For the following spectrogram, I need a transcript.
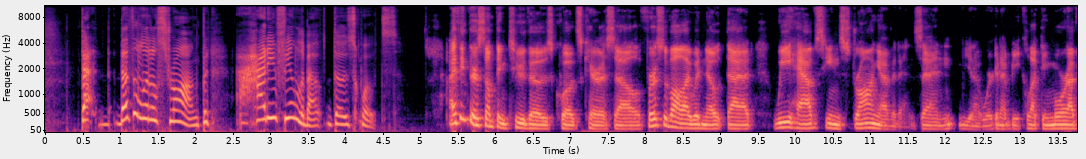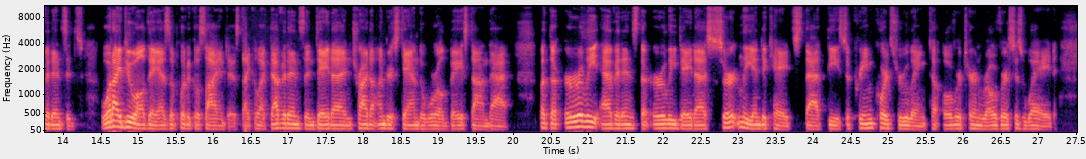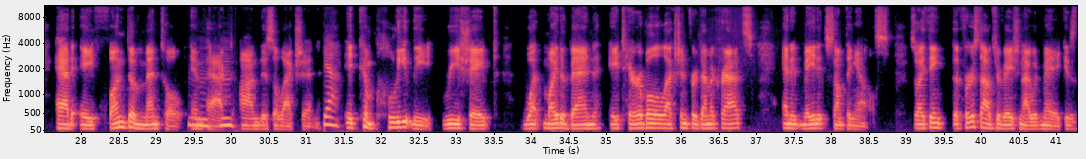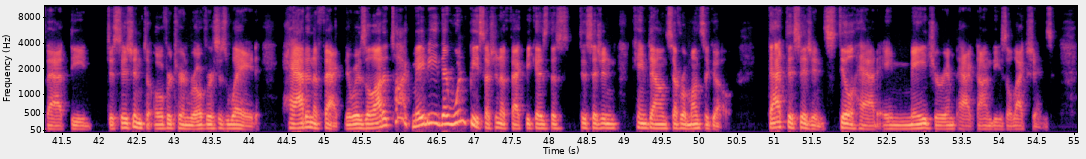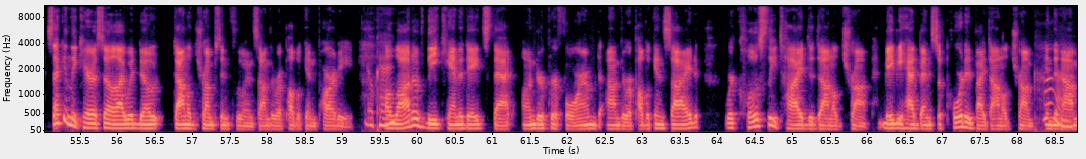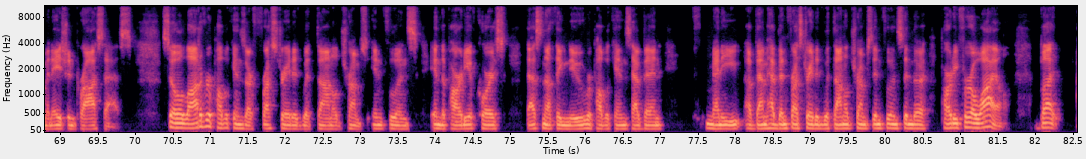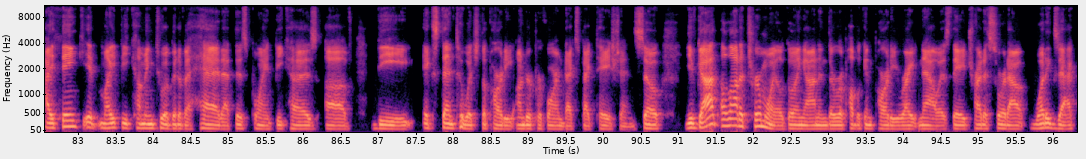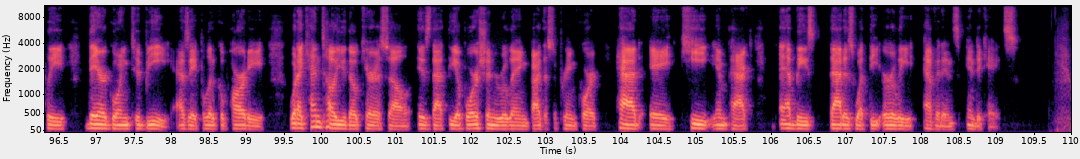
That that's a little strong, but how do you feel about those quotes? I think there's something to those quotes, Carousel. First of all, I would note that we have seen strong evidence, and you know we're going to be collecting more evidence. It's what I do all day as a political scientist. I collect evidence and data and try to understand the world based on that. But the early evidence, the early data, certainly indicates that the Supreme Court's ruling to overturn Roe versus Wade had a fundamental mm-hmm. impact on this election. Yeah, it completely reshaped what might have been a terrible election for Democrats, and it made it something else. So I think the first observation I would make is that the decision to overturn Roe versus Wade had an effect. There was a lot of talk. Maybe there wouldn't be such an effect because this decision came down several months ago that decision still had a major impact on these elections. Secondly, Carousel, I would note Donald Trump's influence on the Republican Party. Okay. A lot of the candidates that underperformed on the Republican side were closely tied to Donald Trump, maybe had been supported by Donald Trump huh. in the nomination process. So a lot of Republicans are frustrated with Donald Trump's influence in the party. Of course, that's nothing new. Republicans have been many of them have been frustrated with Donald Trump's influence in the party for a while. But I think it might be coming to a bit of a head at this point because of the extent to which the party underperformed expectations. So you've got a lot of turmoil going on in the Republican Party right now as they try to sort out what exactly they are going to be as a political party. What I can tell you, though, Carousel, is that the abortion ruling by the Supreme Court had a key impact at least that is what the early evidence indicates.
